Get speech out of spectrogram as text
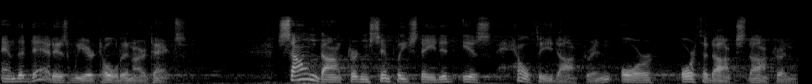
and the dead, as we are told in our text. Sound doctrine, simply stated, is healthy doctrine or orthodox doctrine.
